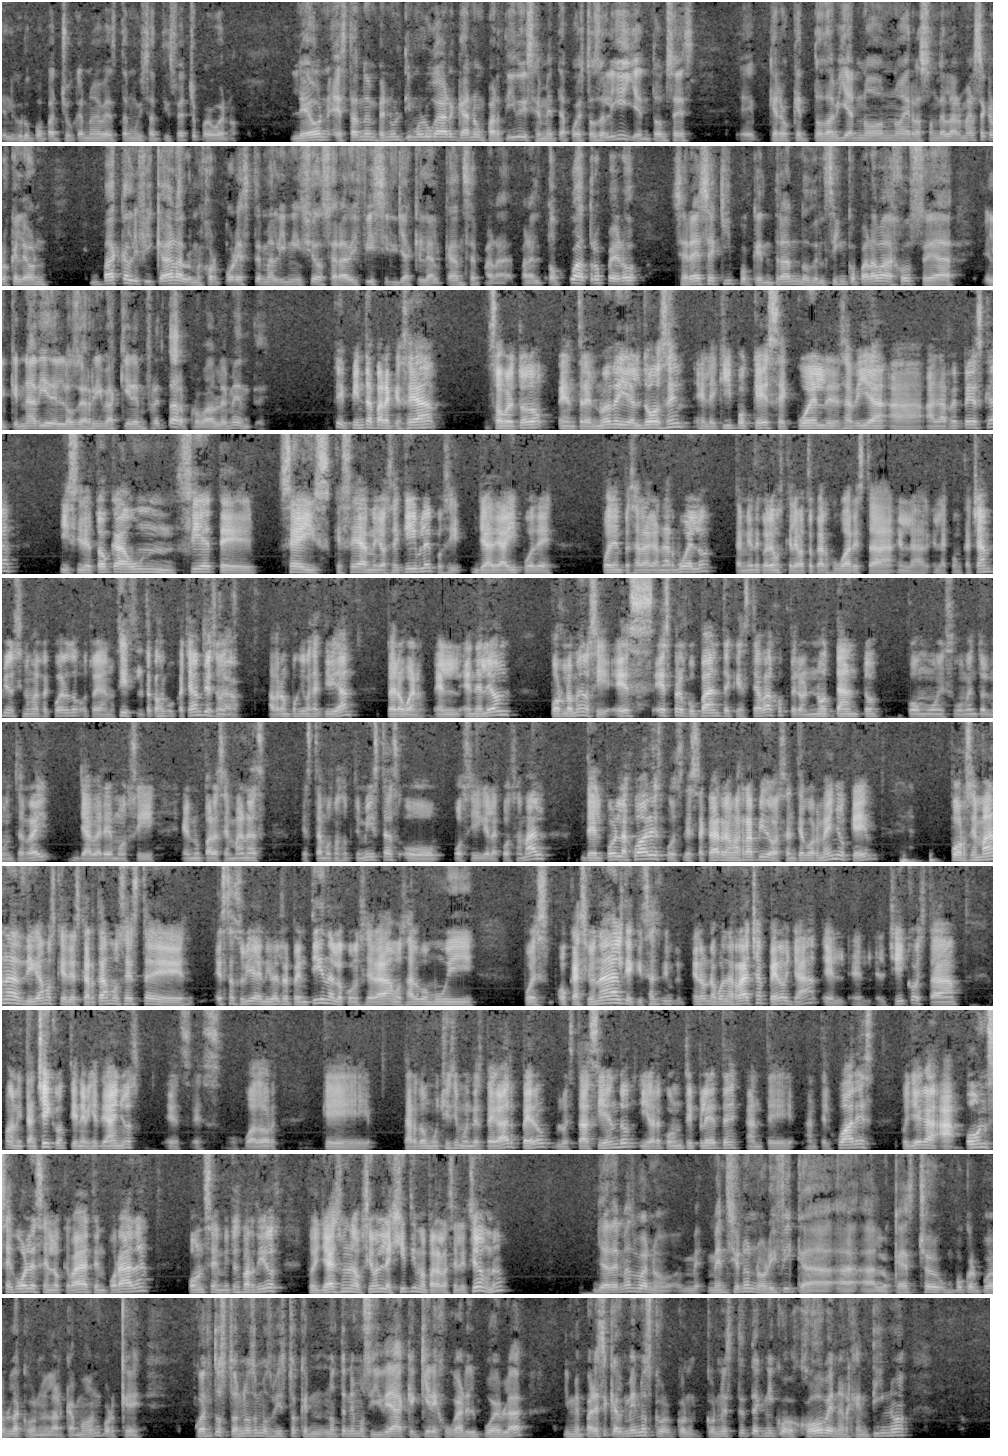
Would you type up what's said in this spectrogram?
grupo Pachuca 9 está muy satisfecho, pero bueno, León estando en penúltimo lugar gana un partido y se mete a puestos de liguilla, entonces eh, creo que todavía no, no hay razón de alarmarse, creo que León va a calificar, a lo mejor por este mal inicio será difícil ya que le alcance para, para el top 4, pero será ese equipo que entrando del 5 para abajo sea el que nadie de los de arriba quiere enfrentar, probablemente. Sí, pinta para que sea, sobre todo entre el 9 y el 12, el equipo que se cuele de esa vía a, la repesca. Y si le toca un 7, 6 que sea medio asequible, pues sí, ya de ahí puede, puede empezar a ganar vuelo. También recordemos que le va a tocar jugar esta en la, en la Conca Champions, si no me recuerdo, o todavía no. Sí, le toca jugar Conca Champions, habrá un poquito más de actividad. Pero bueno, en, en, el León, por lo menos sí, es, es preocupante que esté abajo, pero no tanto como en su momento el Monterrey. Ya veremos si en un par de semanas estamos más optimistas o, sigue la cosa mal. Del Puebla Juárez, pues destacar más rápido a Santiago Ormeño, que por semanas, digamos que descartamos este, esta subida de nivel repentina, lo considerábamos algo muy, pues ocasional, que quizás era una buena racha, pero ya el, chico está, bueno, ni tan chico, tiene 27 años, es, un jugador que tardó muchísimo en despegar, pero lo está haciendo y ahora con un triplete ante, ante el Juárez, pues llega a 11 goles en lo que va de temporada, 11 en muchos partidos, pues ya es una opción legítima para la selección, ¿no? Y además, bueno, menciono honorífica a, lo que ha hecho un poco el Puebla con el Arcamón, porque ¿cuántos tonos hemos visto que no tenemos idea a qué quiere jugar el Puebla? Y me parece que al menos con, este técnico joven argentino,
